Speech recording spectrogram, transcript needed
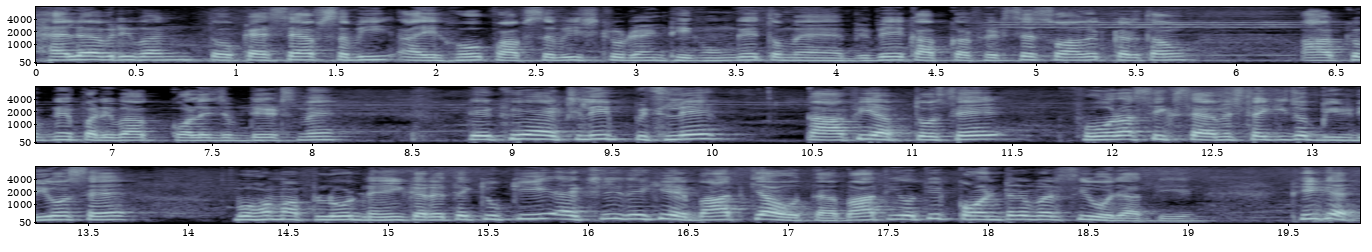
हेलो एवरीवन तो कैसे आप सभी? आई होप आप सभी स्टूडेंट ठीक होंगे। तो मैं विवेक आपका फिर से स्वागत करता हूँ आपके अपने परिवार कॉलेज अपडेट्स में। देखिए एक्चुअली पिछले काफ़ी हफ्तों से फोर और सिक्स सेमेस्टर की जो वीडियोस है, वो हम अपलोड नहीं कर रहे थे क्योंकि एक्चुअली देखिए, बात क्या होता है? बात ये होती है कॉन्ट्रोवर्सी हो जाती है। ठीक है?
